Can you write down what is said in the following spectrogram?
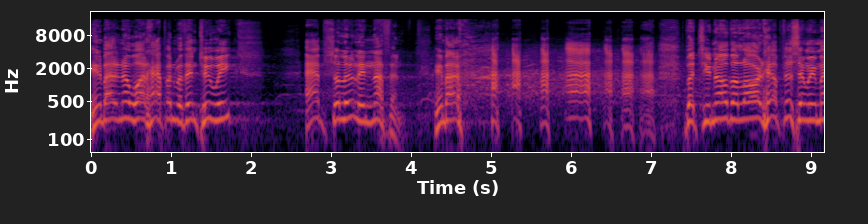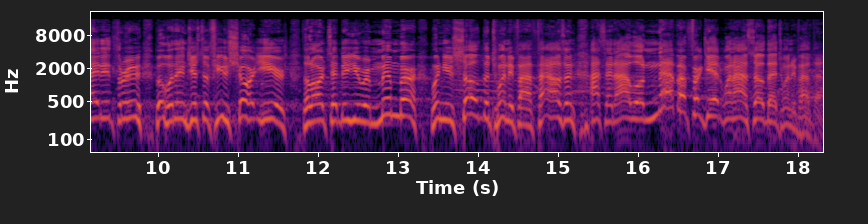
Anybody know what happened within two weeks? Absolutely nothing. Anybody? but you know, the Lord helped us and we made it through. But within just a few short years, the Lord said, Do you remember when you sold the 25,000? I said, I will never forget when I sold that 25,000.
